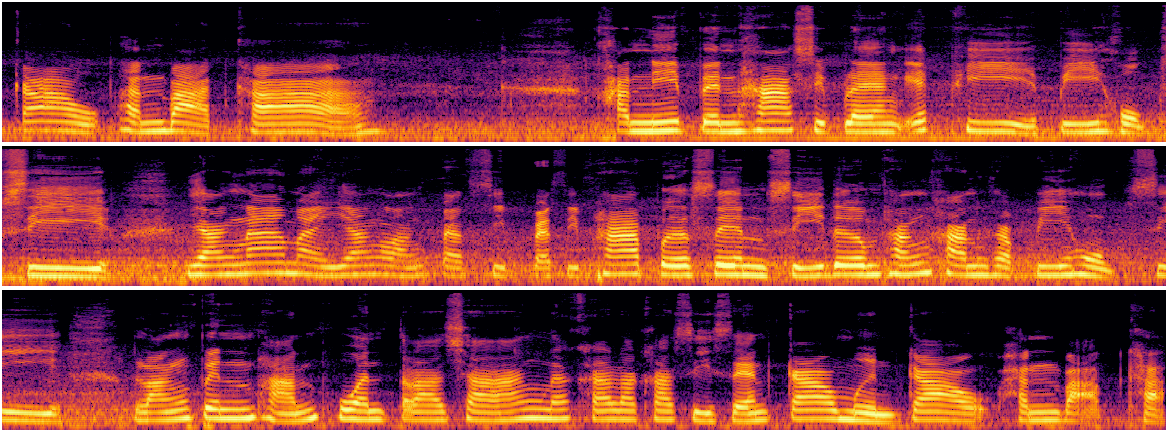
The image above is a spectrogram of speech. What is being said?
439,000 บาทค่ะ คันนี้เป็น 50 แรง SP ปี 64 ยางหน้าใหม่ยางหลัง 80-85เปอร์เซ็นต์สีเดิมทั้งคันค่ะ ปี 64 หลังเป็นผานพวนตราช้างนะคะ ราคา 499,000 บาทค่ะ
